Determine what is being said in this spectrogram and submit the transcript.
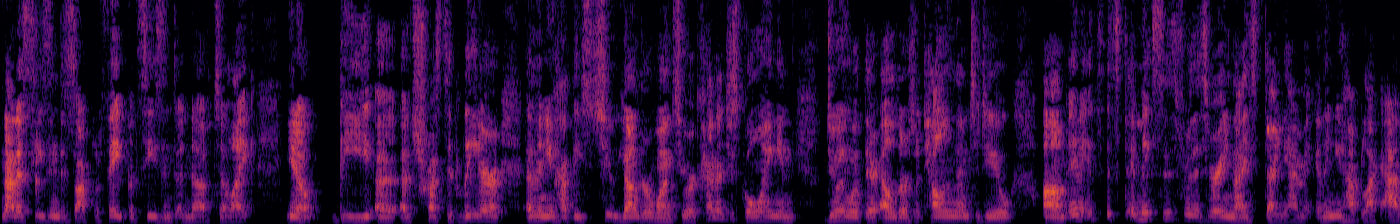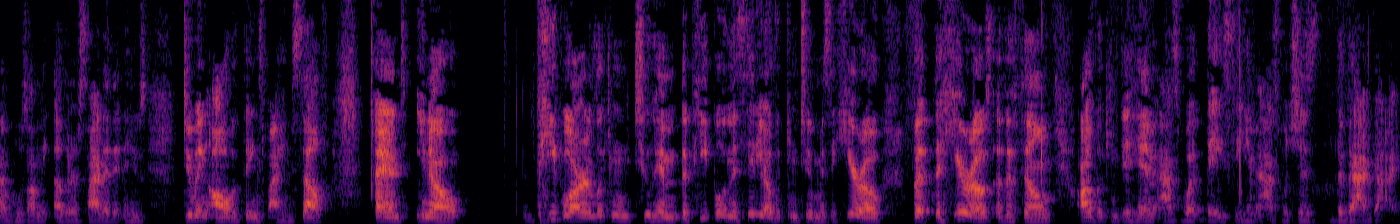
not as seasoned as Dr. Fate, but seasoned enough to like you know, be a, a trusted leader. And then you have these two younger ones who are kind of just going and doing what their elders are telling them to do. Um, and it's, it's, it makes this for this very nice dynamic. And then you have Black Adam who's on the other side of it and who's doing all the things by himself. And, you know, people are looking to him, the people in the city are looking to him as a hero, but the heroes of the film are looking to him as what they see him as, which is the bad guy.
